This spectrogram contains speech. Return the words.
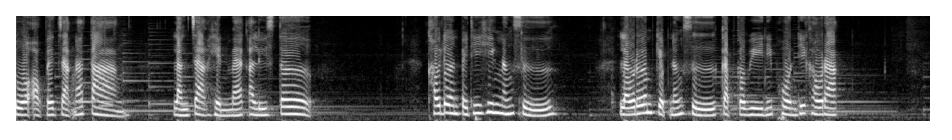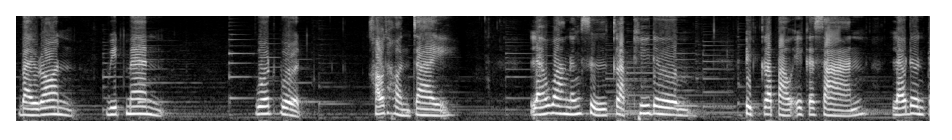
ตัวออกไปจากหน้าต่าง หลังจากเห็นแม็กอลิสเตอร์ เขาเดินไปที่หิ้งหนังสือ แล้วเริ่มเก็บหนังสือกับกวีนิพนธ์ที่เขารัก ไบรอน วิทแมน เวิร์ดเวิร์ด เขาถอนใจ แล้ววางหนังสือกลับที่เดิม ปิดกระเป๋าเอกสาร แล้วเดินไป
